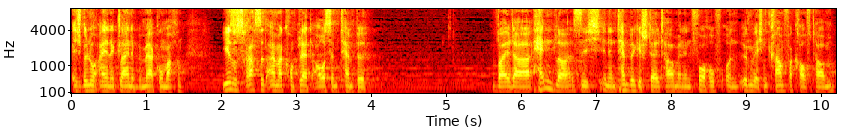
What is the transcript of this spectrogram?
Ich will nur eine kleine Bemerkung machen. Jesus rastet einmal komplett aus im Tempel, weil da Händler sich in den Tempel gestellt haben, in den Vorhof und irgendwelchen Kram verkauft haben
